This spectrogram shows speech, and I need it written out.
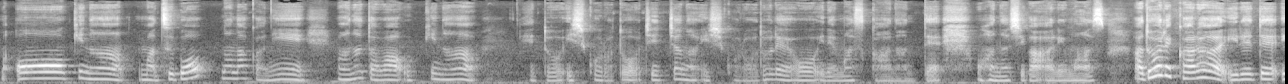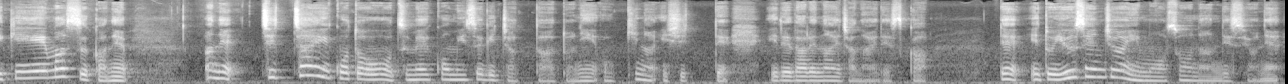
まあ、大きな、まあ、壺の中に、まあ、あなたは大きなえっと、石ころとちっちゃな石ころどれを入れますか？なんてお話があります。あどれから入れていきますかね？あねちっちゃいことを詰め込みすぎちゃった後に大きな石って入れられないじゃないですか。で、えっと、優先順位もそうなんですよね。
